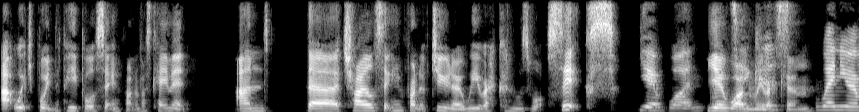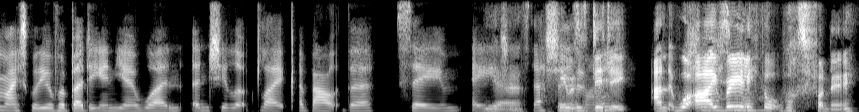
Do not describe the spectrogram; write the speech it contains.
At which point, the people sitting in front of us came in. And the child sitting in front of Juno, we reckon was what, six? Year one. Year I'd one, we reckon. When you were in my school, you have a buddy in year one, and she looked like about the same age Yeah, and stuff. she as was mine. Diddy. And what She I really thought was funny.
